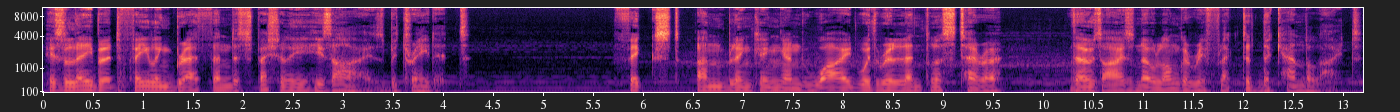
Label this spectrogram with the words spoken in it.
his labored, failing breath, and especially his eyes betrayed it. Fixed, unblinking, and wide with relentless terror, those eyes no longer reflected the candlelight.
